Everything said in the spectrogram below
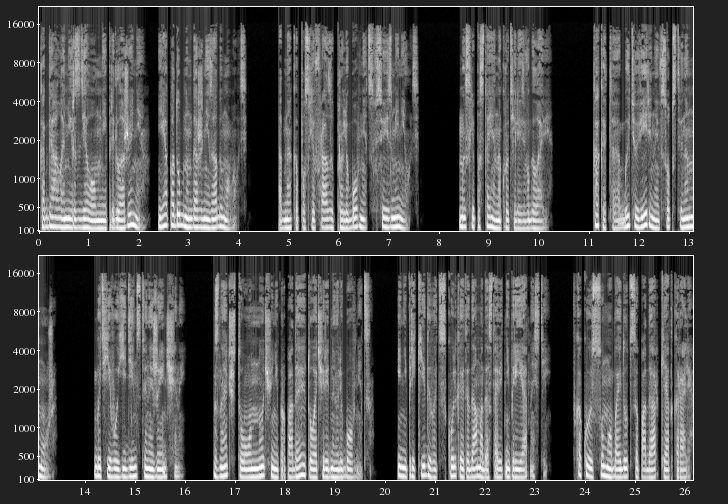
Когда Аламир сделал мне предложение, я о подобном даже не задумывалась. Однако после фразы про любовниц все изменилось. Мысли постоянно крутились в голове. Как это — быть уверенной в собственном муже? Быть его единственной женщиной? Знать, что он ночью не пропадает у очередной любовницы? И не прикидывать, сколько эта дама доставит неприятностей? В какую сумму обойдутся подарки от короля?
